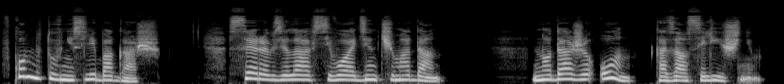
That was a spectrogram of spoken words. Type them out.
В комнату внесли багаж. Сэра взяла всего один чемодан, но даже он казался лишним.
